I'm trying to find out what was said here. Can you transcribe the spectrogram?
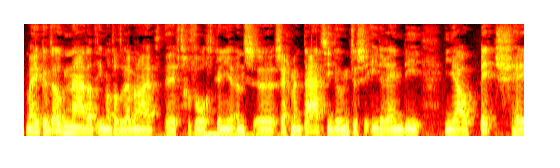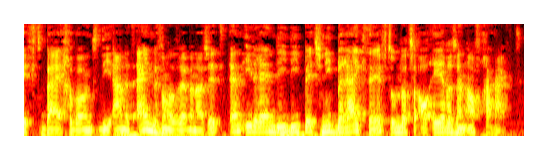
Maar je kunt ook nadat iemand dat webinar heeft gevolgd, kun je een uh, segmentatie doen tussen iedereen die jouw pitch heeft bijgewoond, die aan het einde van het webinar zit, en iedereen die die pitch niet bereikt heeft, omdat ze al eerder zijn afgehaakt.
